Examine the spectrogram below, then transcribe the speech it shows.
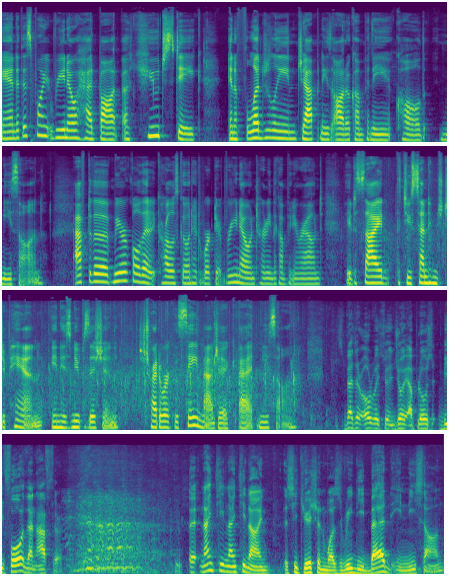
And at this point, Renault had bought a huge stake in a fledgling Japanese auto company called Nissan. After the miracle that Carlos Ghosn had worked at Renault and turning the company around, they decide to send him to Japan in his new position to try to work the same magic at Nissan. It's better always to enjoy applause before than after. Uh, 1999, the situation was really bad in Nissan.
